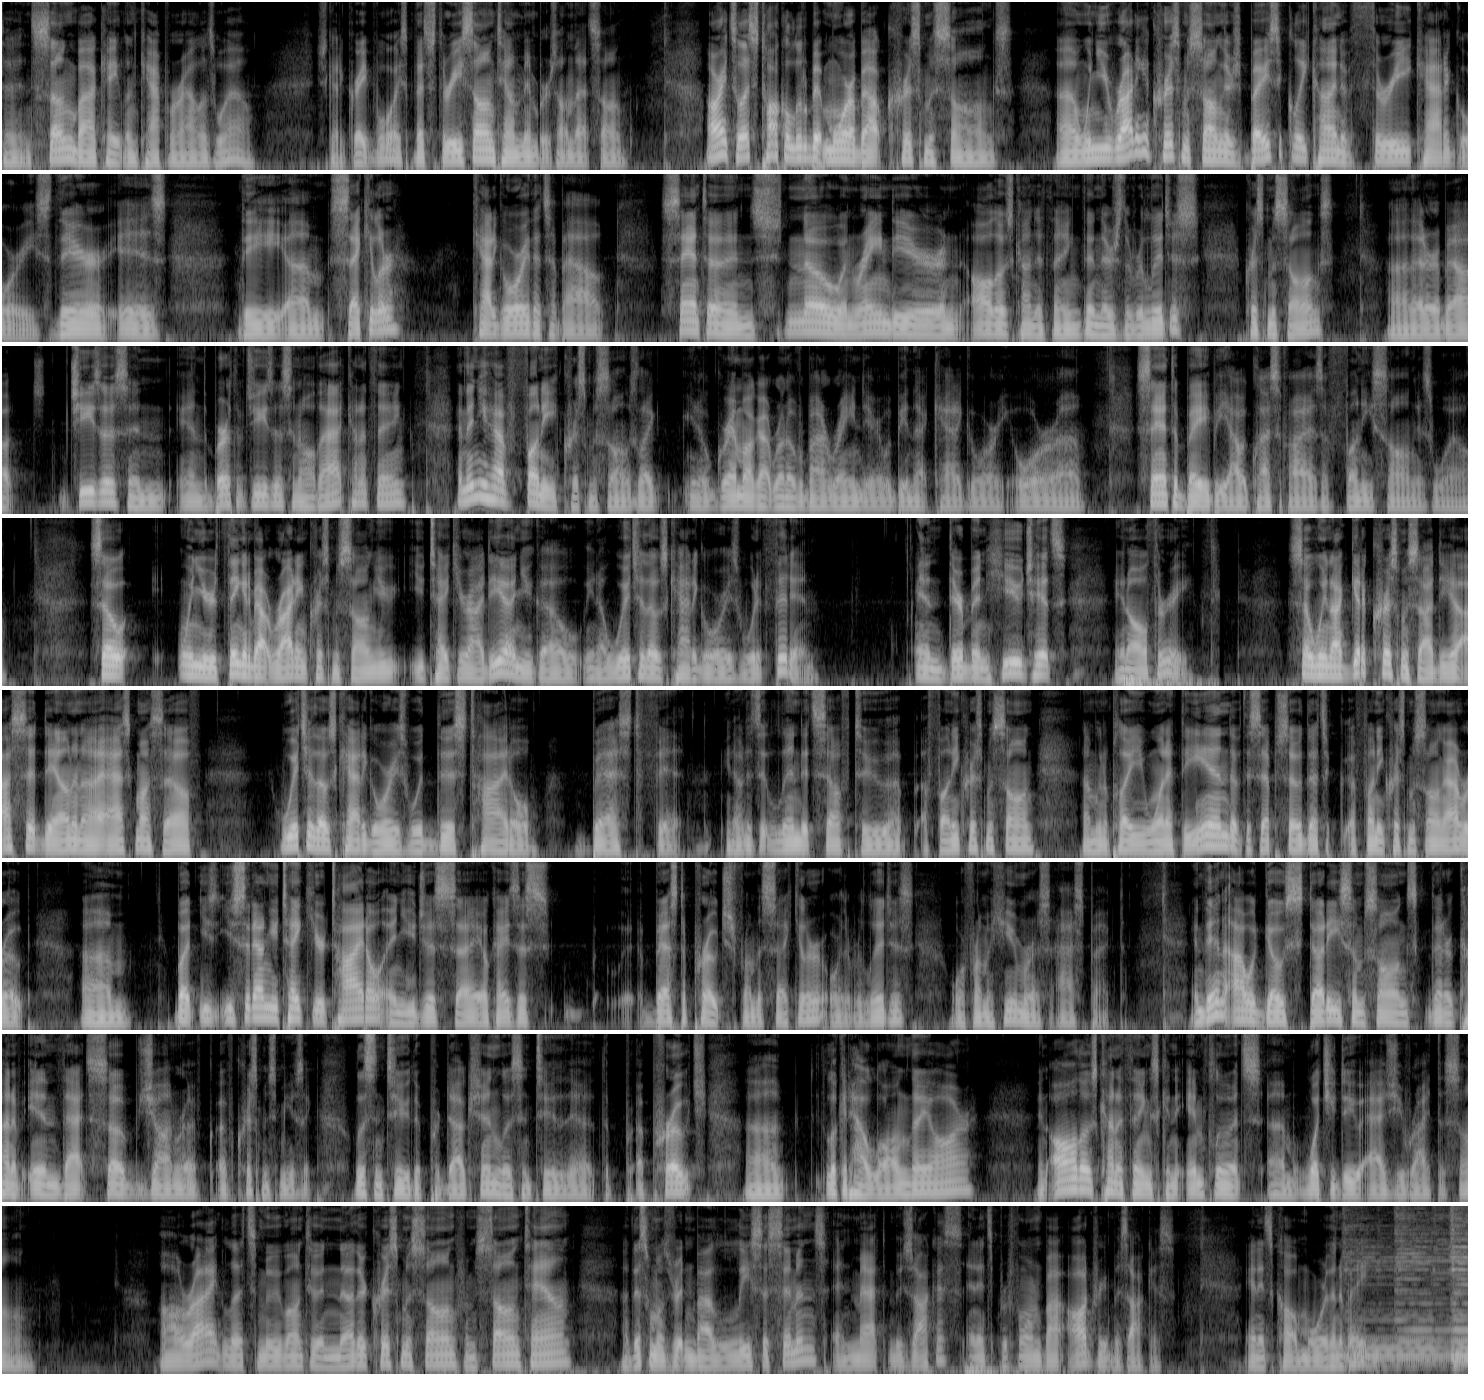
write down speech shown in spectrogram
Santa, and sung by Caitlin Caporal as well. She's got a great voice. That's three Songtown members on that song. All right, so let's talk a little bit more about Christmas songs. Uh, when you're writing a Christmas song, there's basically kind of three categories. There is the um, secular category that's about Santa and snow and reindeer and all those kind of things. Then there's the religious Christmas songs uh, that are about Jesus and and the birth of Jesus and all that kind of thing. And then you have funny Christmas songs like you know Grandma got run over by a reindeer would be in that category, or uh, Santa Baby I would classify as a funny song as well. So when you're thinking about writing a Christmas song, you you take your idea and you go, you know, which of those categories would it fit in? And there've been huge hits in all three. So when I get a Christmas idea, I sit down and I ask myself, which of those categories would this title best fit? You know, does it lend itself to a, a funny Christmas song? I'm going to play you one at the end of this episode that's a, a funny Christmas song I wrote. Um, but you, you sit down, you take your title, and you just say, okay, is this best approached from the secular or the religious or from a humorous aspect? And then I would go study some songs that are kind of in that subgenre of, of Christmas music. Listen to the production, listen to the, the approach, uh, look at how long they are. And all those kind of things can influence um, what you do as you write the song. All right, let's move on to another Christmas song from Songtown. Uh, this one was written by Lisa Simmons and Matt Mouzakis, and it's performed by Audrey Mouzakis and it's called More Than a Baby.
